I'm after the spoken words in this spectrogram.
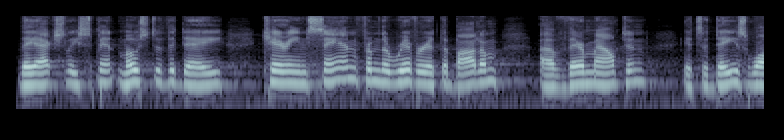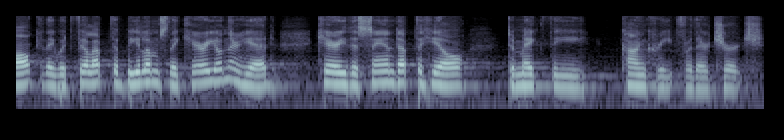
They actually spent most of the day carrying sand from the river at the bottom of their mountain. It's a day's walk. They would fill up the bilums they carry on their head, carry the sand up the hill to make the concrete for their church.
